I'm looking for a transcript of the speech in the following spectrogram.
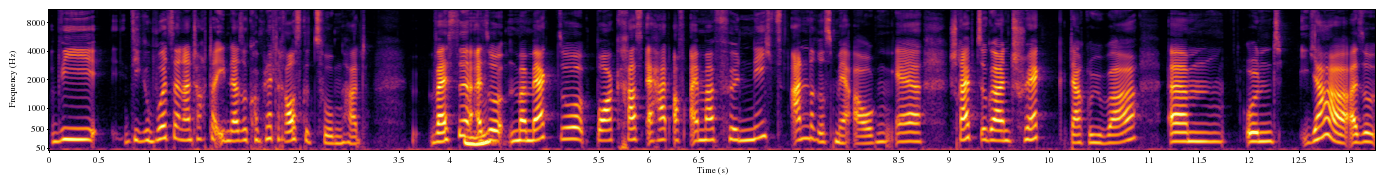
wie die Geburt seiner Tochter ihn da so komplett rausgezogen hat. Weißt du, mhm. also man merkt so, boah, krass, er hat auf einmal für nichts anderes mehr Augen. Er schreibt sogar einen Track darüber. Ähm, und ja, also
